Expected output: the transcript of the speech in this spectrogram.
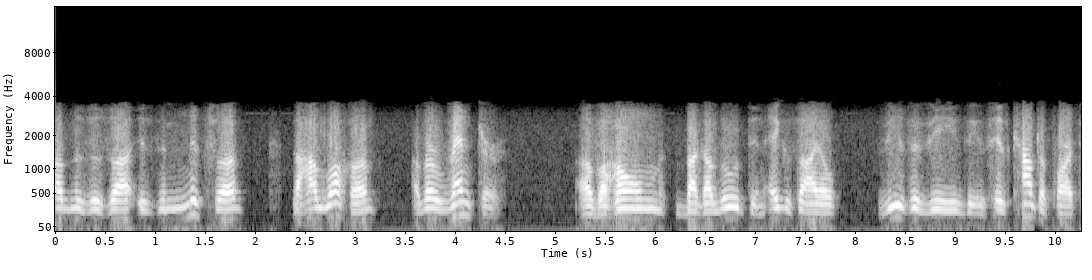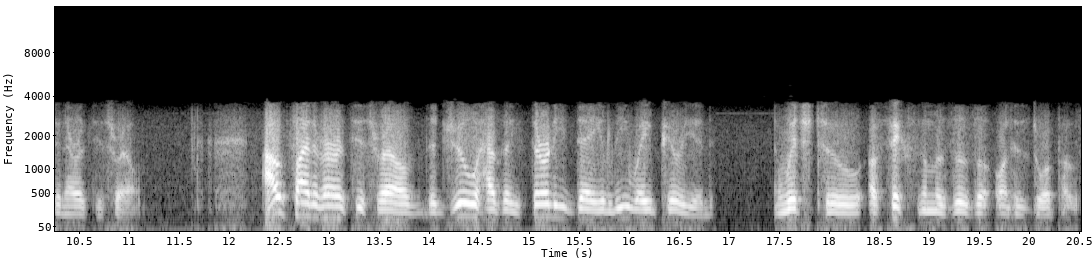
of mezuzah is the mitzvah, the halacha of a renter of a home, bagalut, in exile, vis-a-vis his counterpart in Eretz Yisrael. Outside of Eretz Yisrael, the Jew has a 30-day leeway period in which to affix the mezuzah on his doorposts.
